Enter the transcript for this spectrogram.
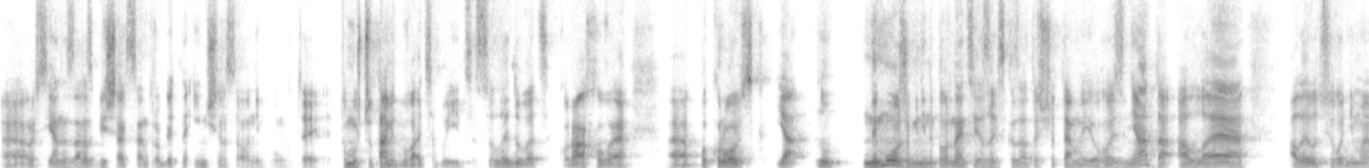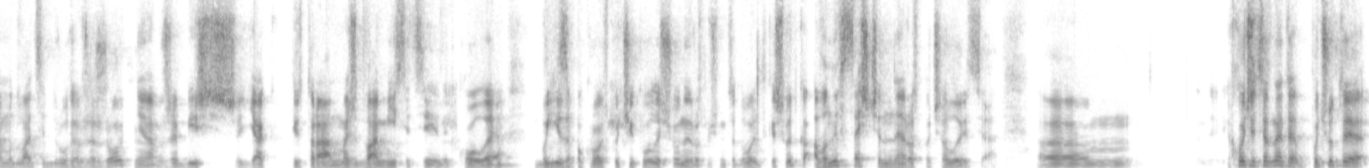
Е, Росіяни зараз більше акцент роблять на інші населені пункти, тому що там відбуваються бої. Це Селидове, це Курахове, е, Покровськ. Я ну не можу, мені не повернеться язик сказати, що тема його знята, але але от сьогодні маємо 22 вже жовтня, вже більш як півтора, майже два місяці, відколи бої за Покровськ очікували, що вони розпочнуться доволі таки швидко, а вони все ще не розпочалися. Ем, Хочеться знаєте, почути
